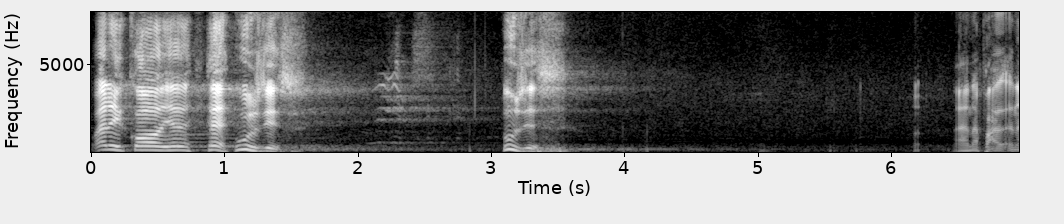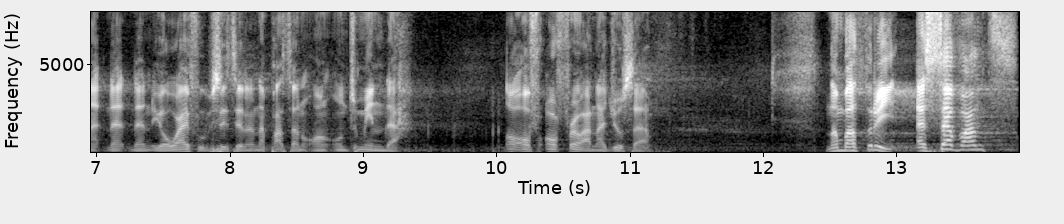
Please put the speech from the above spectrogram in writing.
when he call, hey, who's this? Who's this? And, then your wife will be sitting and a pastor on, on to Minda. Or offer an ajusa. Number three, a servant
